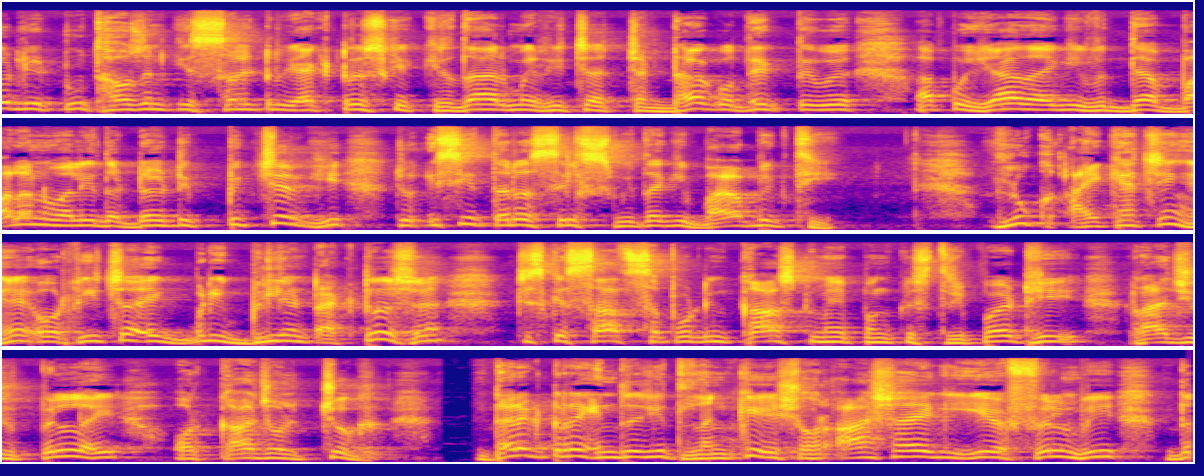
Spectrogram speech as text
अर्ली 2000 की सल्टरी एक्ट्रेस के किरदार में रिचा चड्ढा को देखते हुए आपको याद आएगी विद्या बालन वाली द डर्टी पिक्चर की, जो इसी तरह सिल्क स्मिता की बायोपिक थी। लुक आई कैचिंग है और रीचा एक बड़ी ब्रिलियंट एक्ट्रेस है, जिसके साथ सपोर्टिंग कास्ट में पंकज त्रिपाठी, राजीव पिल्लई और काजोल चुग। डायरेक्टर है इंद्रजीत लंकेश और आशा है कि ये फ़िल्म भी द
